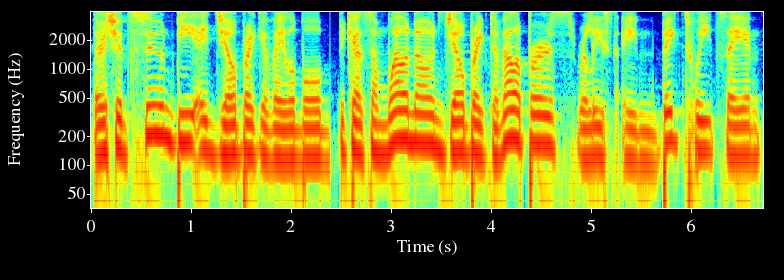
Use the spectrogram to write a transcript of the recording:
there should soon be a jailbreak available because some well known jailbreak developers released a big tweet saying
